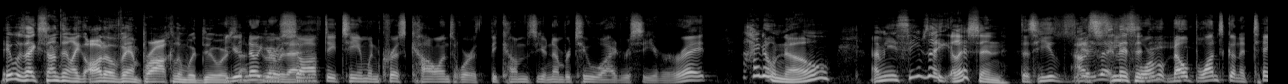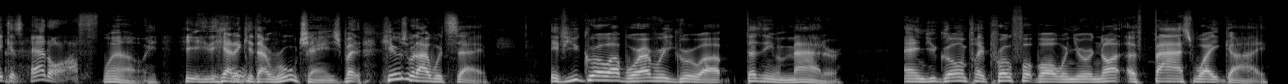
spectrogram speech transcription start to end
it was like something like Otto Van Brocklin would do, or You something. know you're a whoever that is. softy team when Chris Collinsworth becomes your number two wide receiver, right? I don't know. I mean, it seems like listen. Does he? Is I- he listen, formal? Mel Blount's going to take his head off. Well, he he had to get that rule changed. But here's what I would say: if you grow up wherever he grew up, doesn't even matter, and you go and play pro football when you're not a fast white guy,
